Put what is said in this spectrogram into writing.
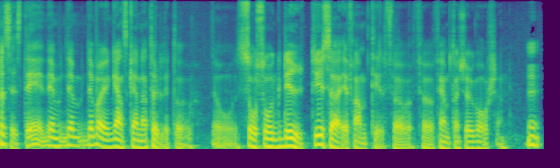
precis. Det, det, det, det var ju ganska naturligt och, och, så såg det ut i Sverige fram till för, för 15-20 år sedan. Mm.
